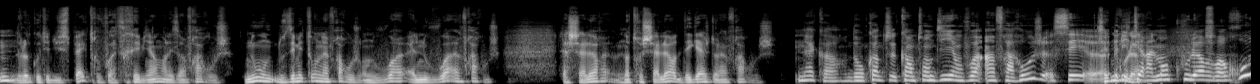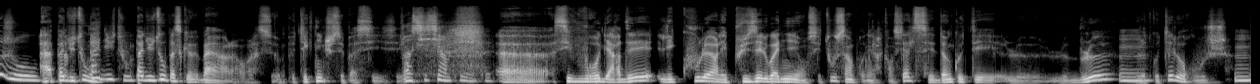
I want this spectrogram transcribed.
mmh. de l'autre côté du spectre, voient très bien dans les infrarouges. Nous, nous émettons de l'infrarouge. On nous voit, elles nous voient infrarouge. La chaleur, notre chaleur dégage de l'infrarouge. D'accord. Donc quand, quand on dit on voit infrarouge, c'est euh, littéralement couleur. rouge ou ah, pas du tout. Pas du tout. Pas du tout parce que ben alors c'est un peu technique, je sais pas si. Ah si si un peu. Un peu. Euh, si vous regardez les couleurs les plus éloignées, on sait tous, hein, prenez l'arc-en-ciel, c'est d'un côté le, le bleu, de mm. l'autre côté le rouge. Mm.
